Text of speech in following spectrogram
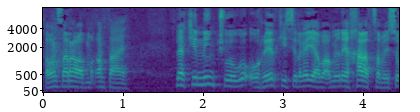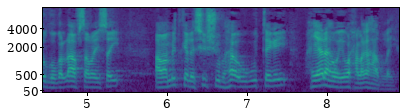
toban sana baad maqan tahay. Laakiin nin joogo oo reerkiisii laga yaabo ama inay khalad samayso gogol dhaaf samaysay ama mid kale si shubha ugu tegay waxyaalaha weeye waxa laga hadlayo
